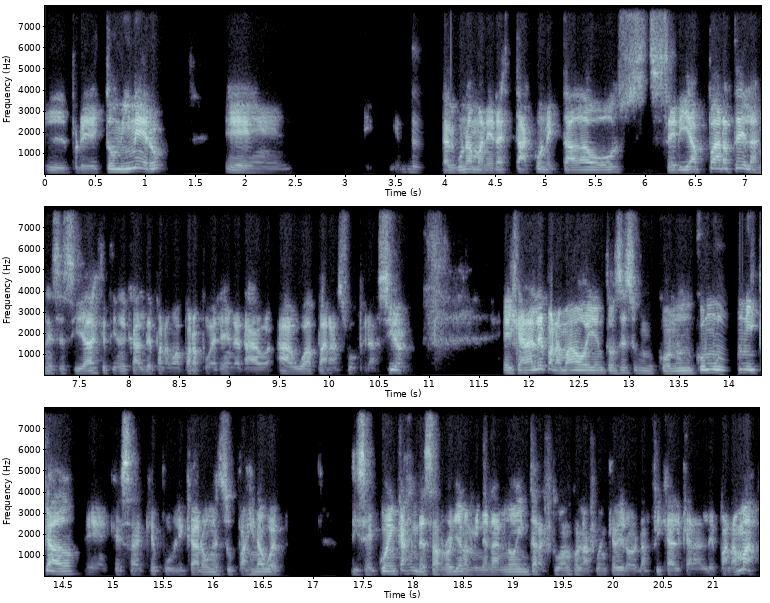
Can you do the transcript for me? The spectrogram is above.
el proyecto minero eh, de alguna manera está conectada o sería parte de las necesidades que tiene el canal de Panamá para poder generar agua para su operación. El canal de Panamá hoy entonces con un comunicado que, que publicaron en su página web Dice, cuencas en desarrollo la minera no interactúan con la cuenca hidrográfica del Canal de Panamá.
